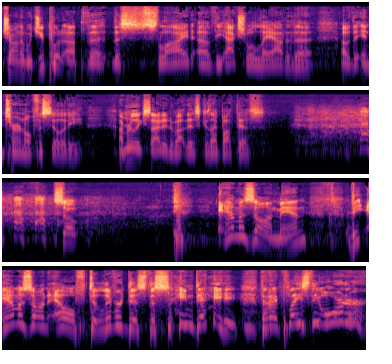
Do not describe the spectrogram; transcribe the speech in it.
Jonna, would you put up the, the slide of the actual layout of the, of the internal facility? I'm really excited about this because I bought this. so, Amazon, man. The Amazon elf delivered this the same day that I placed the order.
